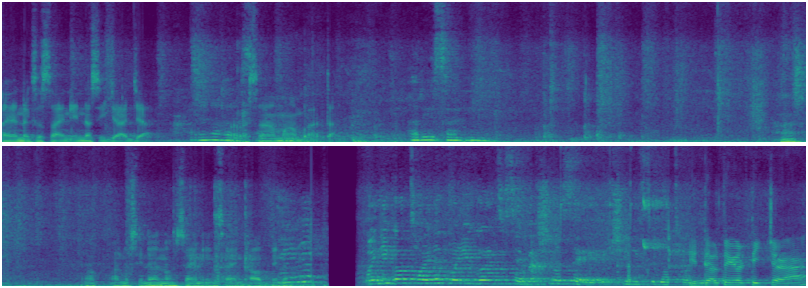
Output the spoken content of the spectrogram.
Ayan, nagsasign in na si Jaja para sa mga bata. How do you sign in? Oh, ano sila, no? Sign in, sign out nila. When you go toilet, what are you going to say? What she'll say if she needs to go toilet. You tell to your teacher, ha?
